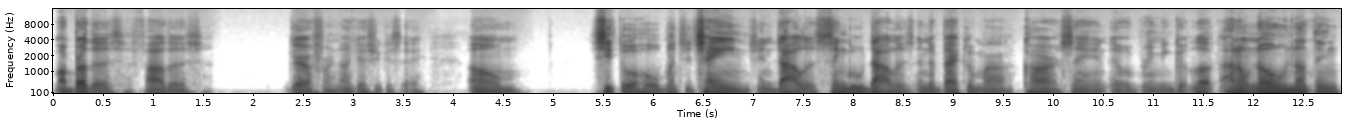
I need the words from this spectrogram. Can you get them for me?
my brother's father's girlfriend, I guess you could say, um, she threw a whole bunch of change in dollars, single dollars, in the back of my car, saying it would bring me good luck. I don't know nothing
